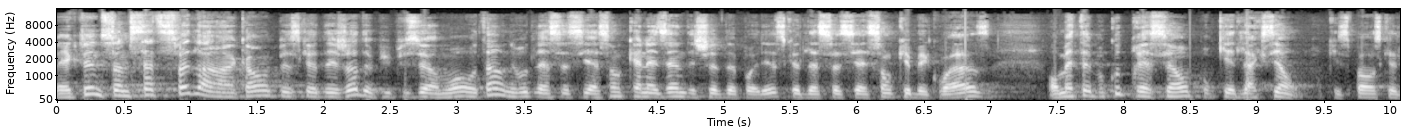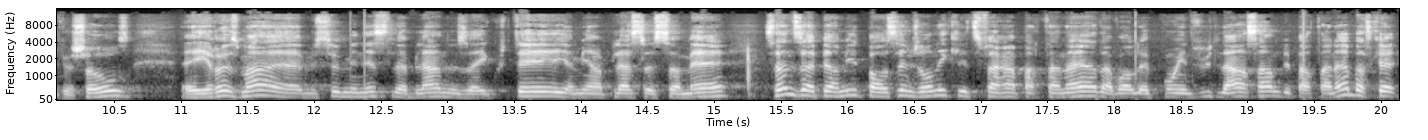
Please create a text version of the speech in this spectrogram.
Bien, écoutez, nous sommes satisfaits de la rencontre puisque déjà depuis plusieurs mois, autant au niveau de l'Association canadienne des chefs de police que de l'Association québécoise, on mettait beaucoup de pression pour qu'il y ait de l'action, pour qu'il se passe quelque chose. Et heureusement, euh, M. le ministre Leblanc nous a écoutés, il a mis en place le sommet. Ça nous a permis de passer une journée avec les différents partenaires, d'avoir le point de vue de l'ensemble des partenaires parce que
